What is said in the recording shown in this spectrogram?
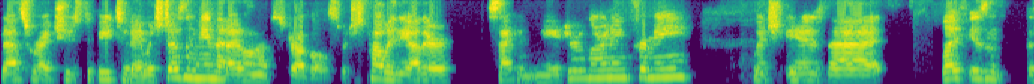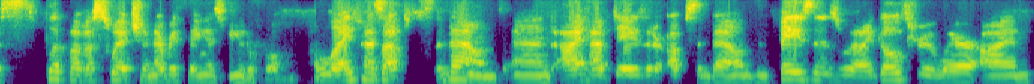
that's where I choose to be today, which doesn't mean that I don't have struggles, which is probably the other second major learning for me, which is that life isn't the flip of a switch and everything is beautiful. Life has ups and downs. And I have days that are ups and downs and phases that I go through where I'm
